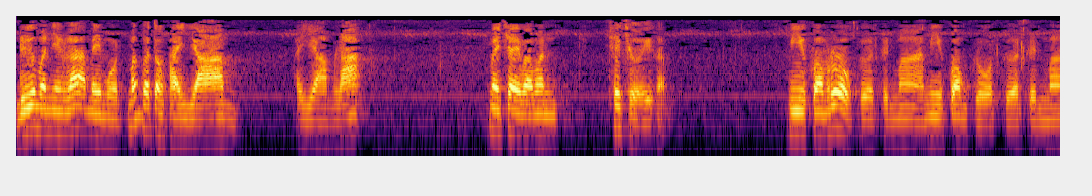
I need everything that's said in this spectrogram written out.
หรือมันยังละไม่หมด มันก็ต้องพยายาม พยายามละ ไม่ใช่ว่ามันเฉยๆครับ มีความโรคเกิดขึ้นมา มีความโกรธเกิดขึ้นมา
